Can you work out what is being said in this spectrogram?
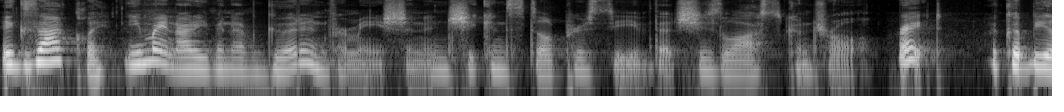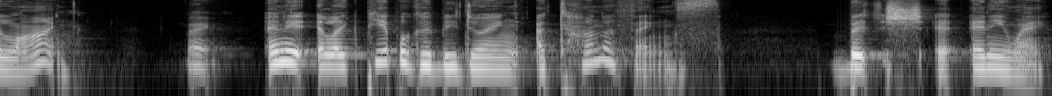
Exactly. You might not even have good information and she can still perceive that she's lost control. Right. It could be lying. And like people could be doing a ton of things. But sh- anyway,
